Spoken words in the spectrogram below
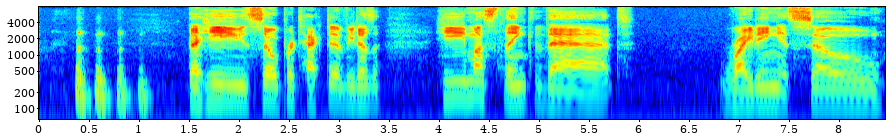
that he's so protective. He doesn't. He must think that writing is so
